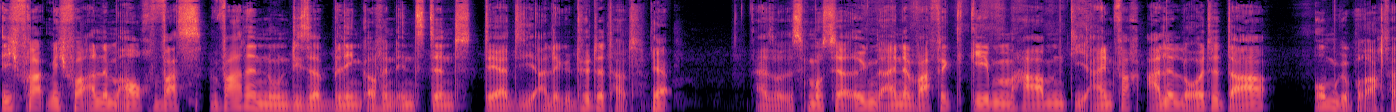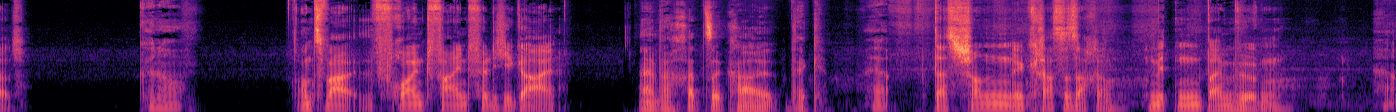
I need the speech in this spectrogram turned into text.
ich frage mich vor allem auch, was war denn nun dieser Blink of an Instant, der die alle getötet hat? Ja. Also es muss ja irgendeine Waffe gegeben haben, die einfach alle Leute da umgebracht hat. Genau. Und zwar Freund, Feind, völlig egal. Einfach radikal weg. Ja. Das ist schon eine krasse Sache. Mitten beim Würgen. Ja.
